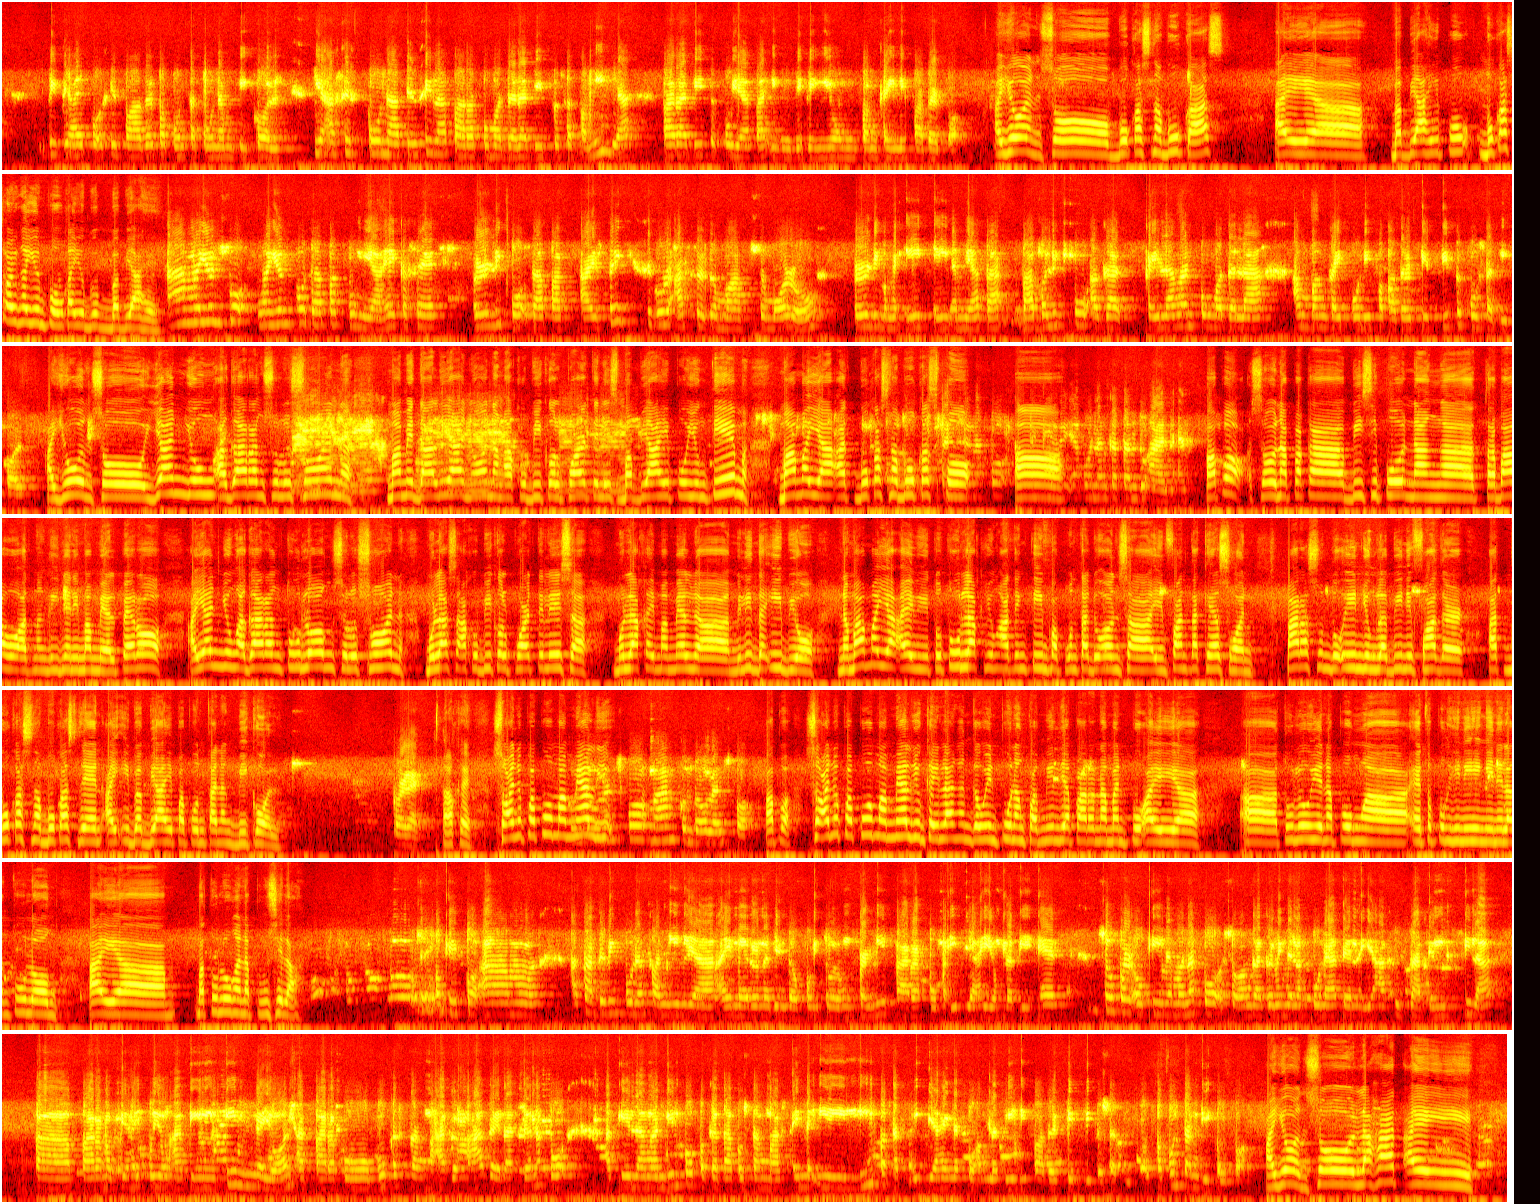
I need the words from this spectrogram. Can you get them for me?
bibiyahe po si Father papunta po ng Bicol. I-assist po natin sila para pumadala dito sa pamilya para dito po yata inilibing yung bangkay ni Father po. Ayun, so bukas na bukas ay ah, babiyahe po. Bukas or ngayon po kayo babiyahe? Ah, ngayon po, ngayon po dapat bumiyahe kasi early po dapat, I think siguro after the mass tomorrow, early mga 8 a.m. yata, babalik po agad. Kailangan pong madala ang bangkay po ni Father Pete dito po sa Bicol. Ayun, so yan yung agarang solusyon, mamedalya no, ng Ako Bicol Party List. Babiyahe po yung team mamaya at bukas na bukas po. Nagbibigay ako ng katanduan. Opo, so napaka-busy po ng ah, trabaho at ng linya ni Mamel. Pero ayan yung agarang tulong, solusyon mula sa Ako Bicol Party List, ah, mula kay Mamel ah, Melinda Ibio, na mamaya ay tutulak yung ating team papunta doon sa Infanta Quezon para sunduin yung labi ni Father at bukas na bukas din ay ibabiyahe papunta ng Bicol. Correct. Okay. So ano pa po, Mamel? Y- Condolence po, ma'am. Condolence po. Apo. So ano pa po, Ma'am Mel, yung kailangan gawin po ng pamilya para naman po ay ah, ah, tuluyan na pong ah, eto pong hinihingi nilang tulong ay ah, matulungan na po sila. Okay po, um, sabi rin po ng pamilya ay meron na din daw po itong permit para po maibiyahe yung labi. And so far okay naman na po. So ang gagawin na lang po natin ay i-assist natin sila ah, para magbiyahe po yung ating team ngayon at para po bukas ng maaga-maaga nandiyan na po. At kailangan din po pagkatapos ng mass ay nailipat at maibiyahe na po ang labi ni Father Tim dito sa Bicol. Papuntang Bicol po. Ayun, so lahat ay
